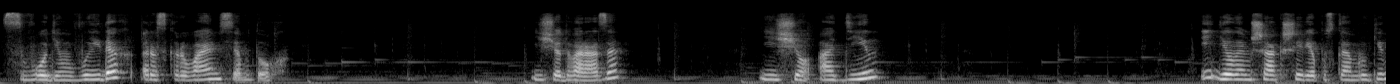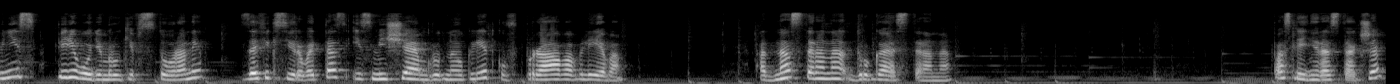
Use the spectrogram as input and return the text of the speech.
Сводим выдох, раскрываемся, вдох. Еще два раза еще один. И делаем шаг шире, опускаем руки вниз, переводим руки в стороны, зафиксировать таз и смещаем грудную клетку вправо-влево. Одна сторона, другая сторона. Последний раз также.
